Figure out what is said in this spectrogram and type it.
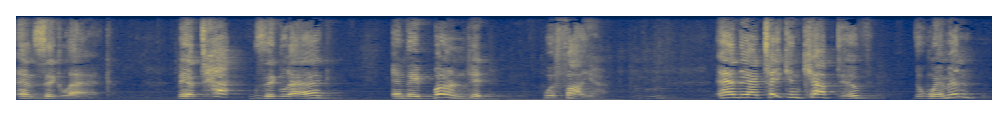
and Ziklag. They attacked Ziklag and they burned it with fire. And they had taken captive the women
